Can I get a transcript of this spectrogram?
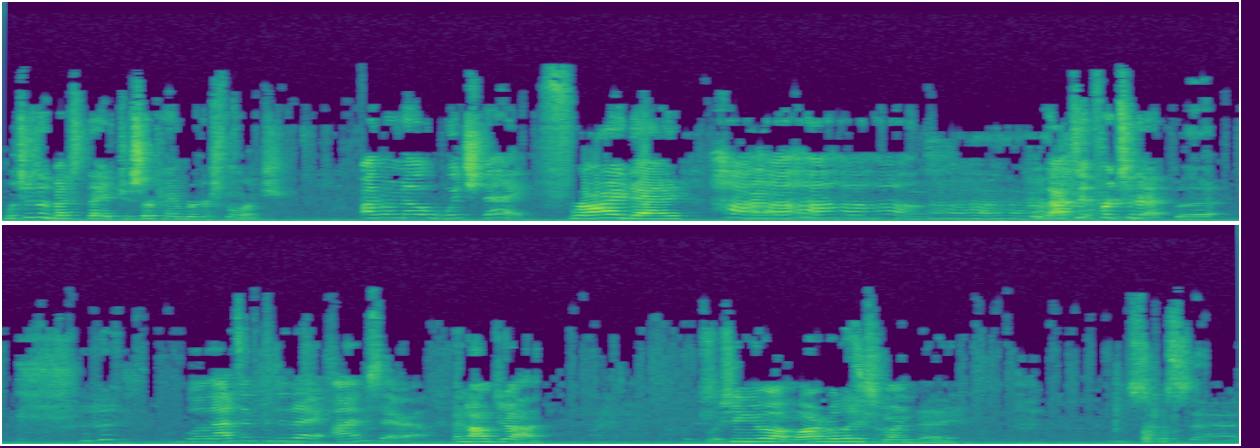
which is the best day to serve hamburgers for lunch? I don't know which day. Friday. Ha ha ha ha ha. Well, that's it for today. Well, that's it for today. I'm Sarah. And I'm John. Wishing you a marvelous Monday. So sad.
